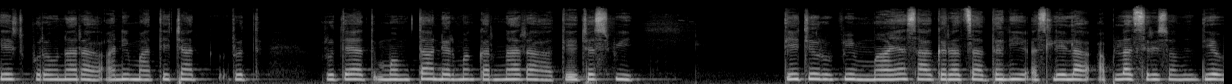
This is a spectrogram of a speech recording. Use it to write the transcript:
तेज पुरवणारा आणि मातेच्या हृद हृदयात ममता निर्माण करणारा तेजस्वी तेजरूपी मायासागराचा धनी असलेला आपला श्री स्वामीदेव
